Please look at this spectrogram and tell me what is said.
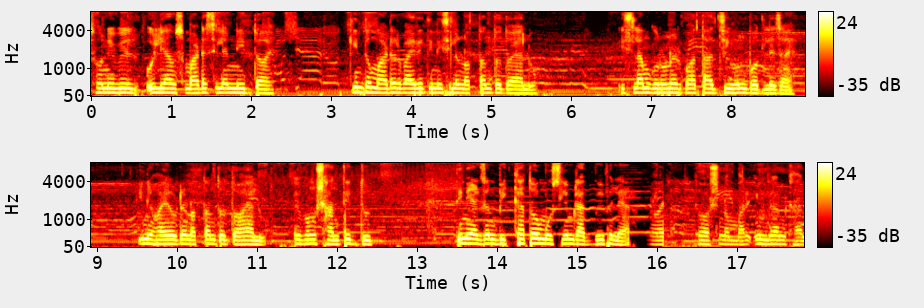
সনিবিল উইলিয়ামস মাঠে ছিলেন নির্দয়, কিন্তু মাঠের বাইরে তিনি ছিলেন অত্যন্ত দয়ালু। ইসলাম গ্রহণের পর তার জীবন বদলে যায়। তিনি হয়ে ওঠেন অত্যন্ত দয়ালু এবং শান্তির দূত। তিনি একজন বিখ্যাত মুসলিম রাগবি প্লেয়ার দশ নম্বর, ইমরান খান।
